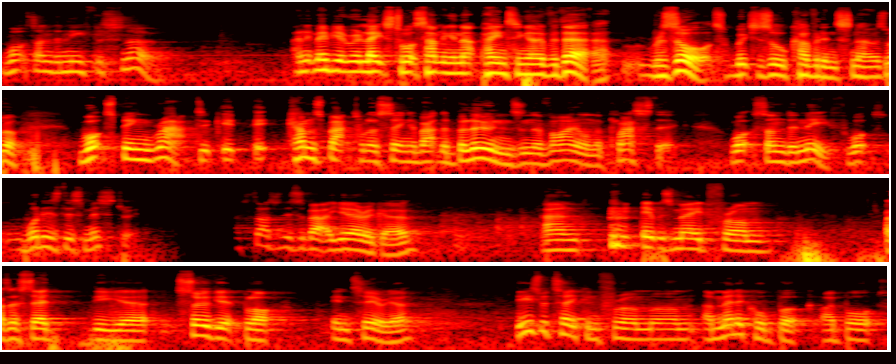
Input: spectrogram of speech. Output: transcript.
what's underneath the snow? And it, maybe it relates to what's happening in that painting over there, Resort, which is all covered in snow as well. What's being wrapped? It, it, it comes back to what I was saying about the balloons and the vinyl and the plastic. What's underneath? What's, what is this mystery? I started this about a year ago, and it was made from, as I said, the uh, Soviet bloc interior. These were taken from um, a medical book I bought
